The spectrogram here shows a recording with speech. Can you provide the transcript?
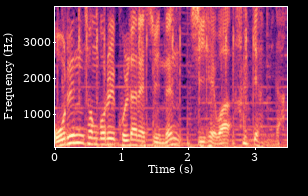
옳은 정보를 골라낼 수 있는 지혜와 함께 합니다.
